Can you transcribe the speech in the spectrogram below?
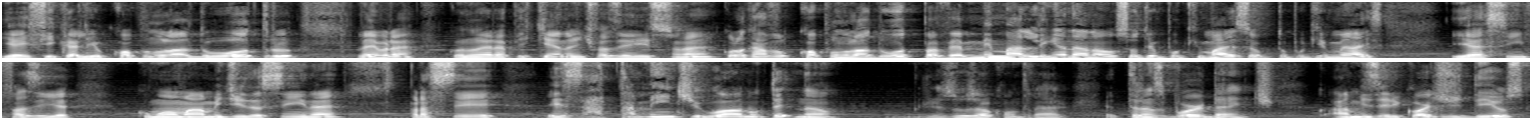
e aí fica ali o copo no lado do outro. Lembra quando eu era pequeno a gente fazia isso, né? Colocava o copo no lado do outro para ver a mesma linha. Não, não, o seu tem um pouquinho mais, o seu tem um pouquinho mais. E assim fazia com uma medida assim, né? Para ser exatamente igual, não tem. Não. Jesus é o contrário, é transbordante. A misericórdia de Deus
